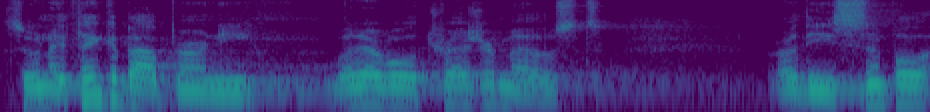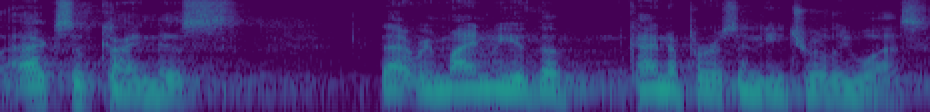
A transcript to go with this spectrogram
So when I think about Bernie, what I will treasure most are these simple acts of kindness that remind me of the kind of person he truly was.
